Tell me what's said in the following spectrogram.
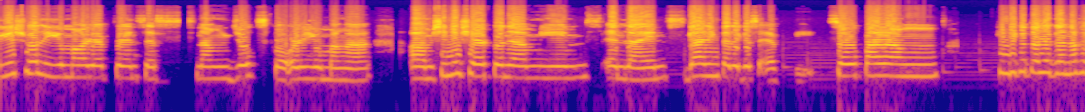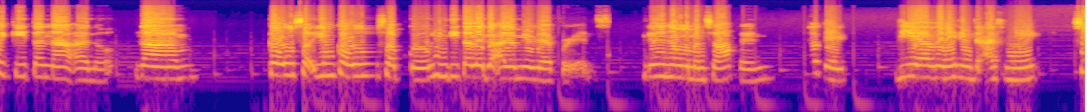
usually, yung mga references ng jokes ko or yung mga um, sinishare ko na memes and lines, galing talaga sa FB. So, parang hindi ko talaga nakikita na ano, na kausap, yung kausap ko, hindi talaga alam yung reference. Ganun lang naman sa akin. Okay. Do you have anything to ask me? So,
